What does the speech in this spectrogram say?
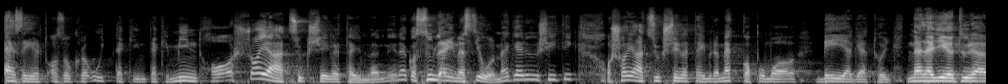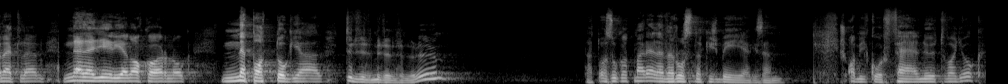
ezért azokra úgy tekintek, mintha a saját szükségleteim lennének, a szüleim ezt jól megerősítik, a saját szükségleteimre megkapom a bélyeget, hogy ne legyél türelmetlen, ne legyél ilyen akarnok, ne pattogjál. Tehát azokat már eleve rossznak is bélyegzem. És amikor felnőtt vagyok,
